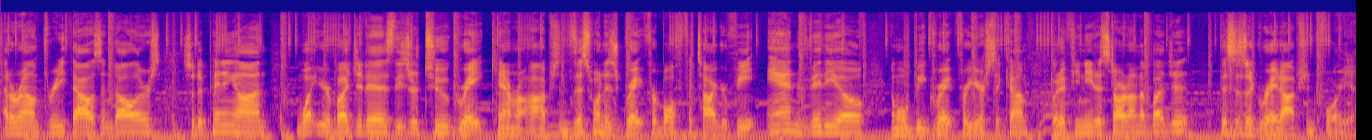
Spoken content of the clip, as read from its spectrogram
at around $3,000. So depending on what your budget is, these are two great camera options. This one is great for both photography and video and will be great for years to come. But if you need to start on a budget, this is a great option for you.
